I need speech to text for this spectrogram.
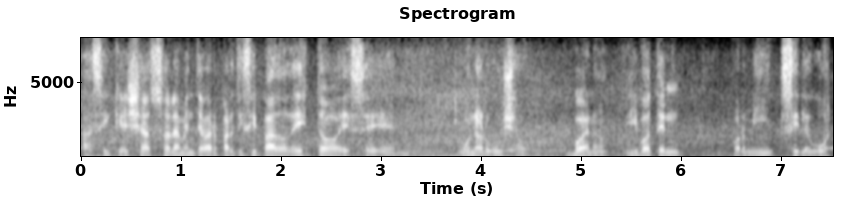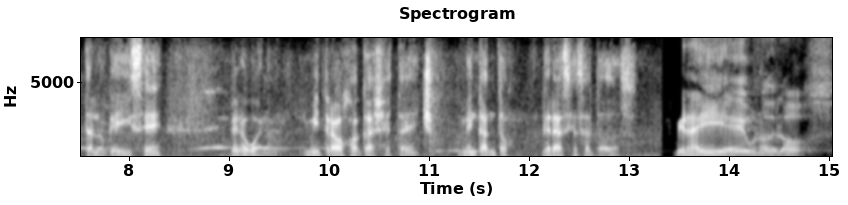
así que ya solamente haber participado de esto es eh, un orgullo. Bueno, y voten por mí si le gusta lo que hice, pero bueno, mi trabajo acá ya está hecho. Me encantó. Gracias a todos. Bien ahí, ¿eh? uno de los,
